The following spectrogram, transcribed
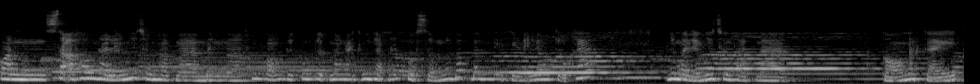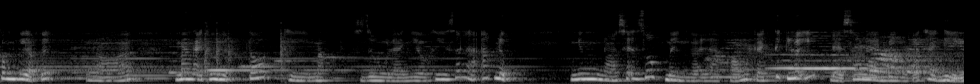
còn sợ hơn là nếu như trường hợp mà mình mà không có cái công việc mang lại thu nhập đấy cuộc sống nó bấp bênh thì lại lo kiểu khác. Nhưng mà nếu như trường hợp mà có một cái công việc ấy nó mang lại thu nhập tốt thì mặc dù là nhiều khi rất là áp lực nhưng nó sẽ giúp mình, gọi là, có một cái tích lũy để sau này mình có thể nghỉ ngơi.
